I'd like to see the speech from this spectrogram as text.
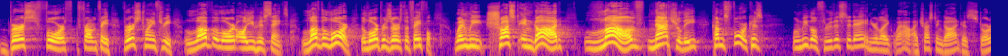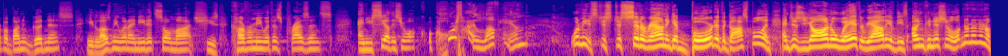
bursts forth from faith. Verse 23 Love the Lord, all you his saints. Love the Lord. The Lord preserves the faithful. When we trust in God, love naturally comes forward because when we go through this today and you're like, wow, I trust in God because stored up abundant goodness. He loves me when I need it so much. He's covering me with his presence. And you see all this, you're, well, of course I love him. What do you mean? Just, just sit around and get bored at the gospel and, and just yawn away at the reality of these unconditional love? No, no, no, no.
